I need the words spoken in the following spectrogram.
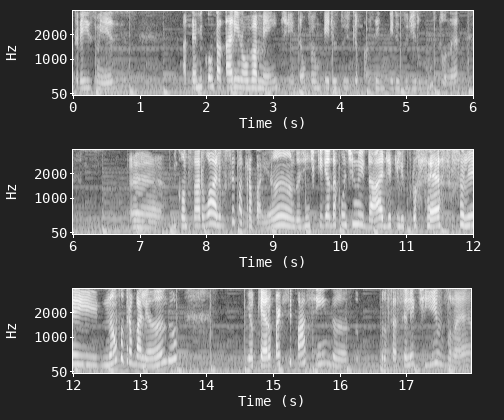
três meses até me contatarem novamente. Então foi um período que eu passei um período de luto, né? É, me contaram, olha, você está trabalhando, a gente queria dar continuidade àquele processo. Eu falei, não estou trabalhando, eu quero participar sim do, do, processo seletivo, né?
